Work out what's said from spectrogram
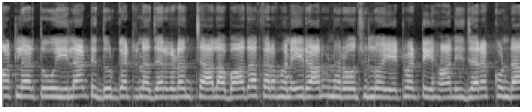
మాట్లాడుతూ ఇలాంటి దుర్ఘటన జరగడం చాలా బాధాకరమని రానున్న రోజుల్లో ఎటువంటి హాని జరగకుండా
